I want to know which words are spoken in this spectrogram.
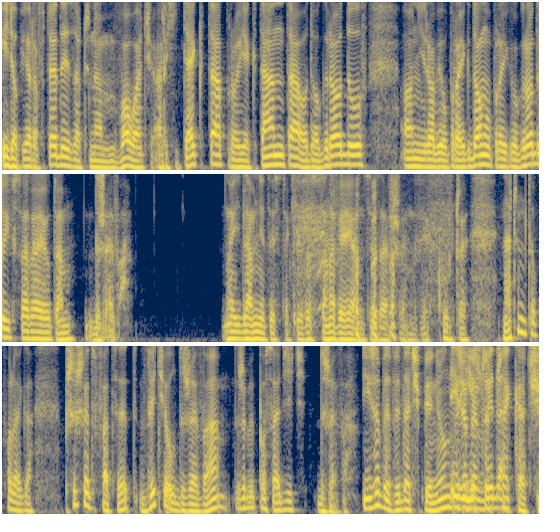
I dopiero wtedy zaczynam wołać architekta, projektanta od ogrodów. Oni robią projekt domu, projekt ogrodu i wstawiają tam drzewa. No i dla mnie to jest takie zastanawiające zawsze. Mówię, kurczę, na czym to polega? Przyszedł facet, wyciął drzewa, żeby posadzić drzewa. I żeby wydać pieniądze i, żeby i jeszcze wyda... czekać,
